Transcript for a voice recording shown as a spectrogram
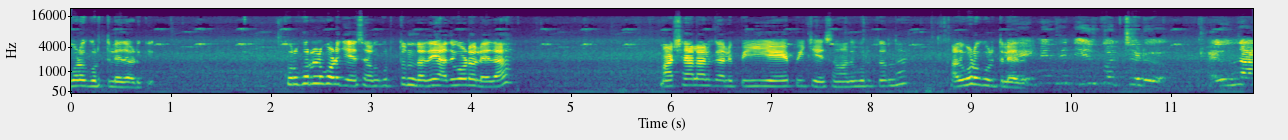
కూడా గుర్తులేదు అడిగి కురుకురులు కూడా చేసాం. గుర్తుంది అది? అది కూడా లేదా? మసాలాలు కలిపి ఏపి చేసాం. అది గుర్తుందా? అది కూడా గుర్తులేదు. తీసుకొచ్చాడు. అది ఉందా?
